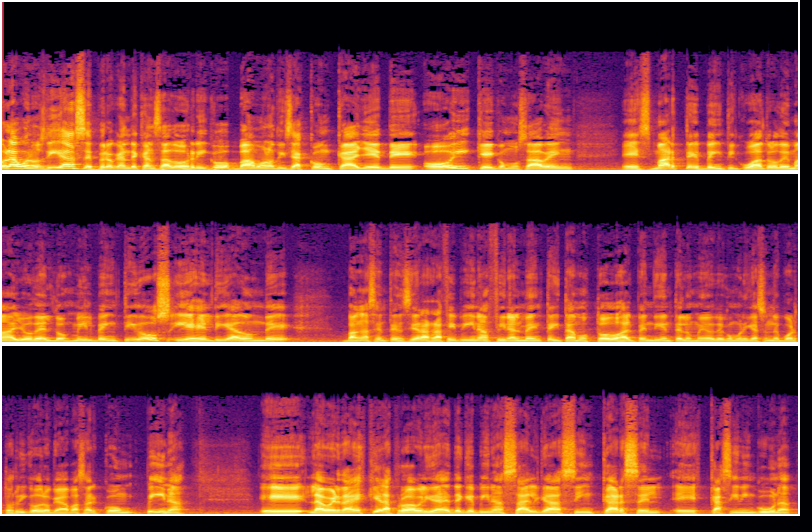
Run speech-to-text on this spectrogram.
Hola, buenos días. Espero que han descansado rico. Vamos a noticias con calle de hoy, que como saben es martes 24 de mayo del 2022 y es el día donde van a sentenciar a Rafi Pina finalmente y estamos todos al pendiente en los medios de comunicación de Puerto Rico de lo que va a pasar con Pina. Eh, la verdad es que las probabilidades de que Pina salga sin cárcel es casi ninguna.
